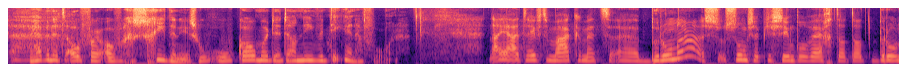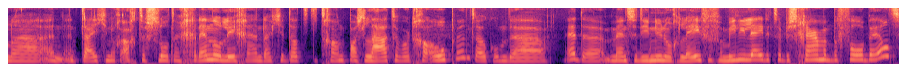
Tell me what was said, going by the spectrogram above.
We hebben het over, over geschiedenis. Hoe, hoe komen er dan nieuwe dingen naar voren? Nou ja, het heeft te maken met uh, bronnen. Soms heb je simpelweg dat, dat bronnen een, een, tijdje nog achter slot en grendel liggen. En dat, je, dat het gewoon pas later wordt geopend. Ook om de, hè, de mensen die nu nog leven, familieleden te beschermen bijvoorbeeld.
